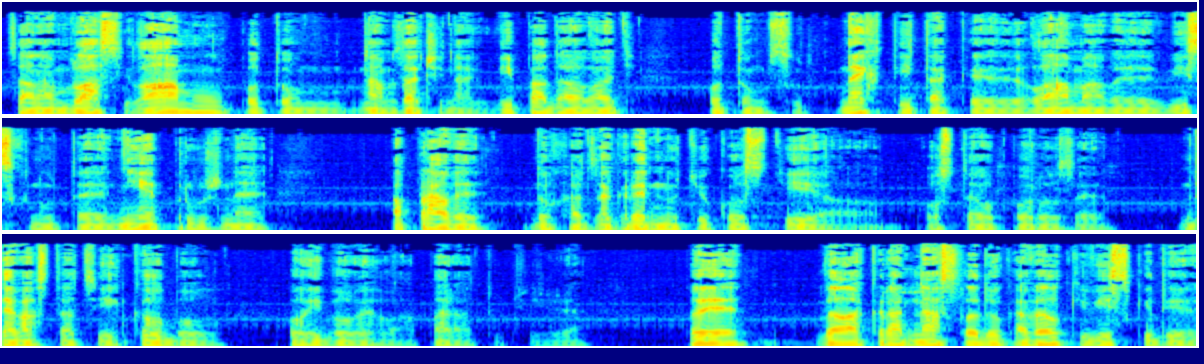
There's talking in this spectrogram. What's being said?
sa nám vlasy lámu, potom nám začínajú vypadávať, potom sú nechty také lámavé, vyschnuté, nepružné a práve dochádza k rednutiu kosti a osteoporóze, devastácii klbov pohybového aparátu. Čiže to je veľakrát následok a veľký výskyt je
